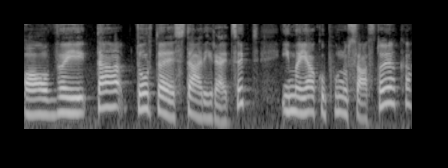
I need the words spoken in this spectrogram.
Ovaj, ta torta je stari recept, ima jako puno sastojaka.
